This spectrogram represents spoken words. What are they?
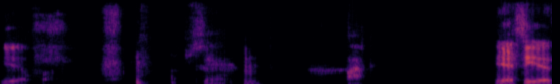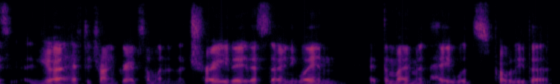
Yeah, oh, fuck. so, mm. fuck. Yeah, see, that's you have to try and grab someone in a trade. Eh? That's the only way. And at the moment, Hayward's probably the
